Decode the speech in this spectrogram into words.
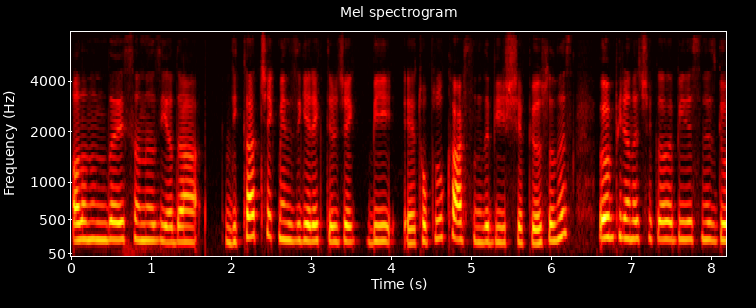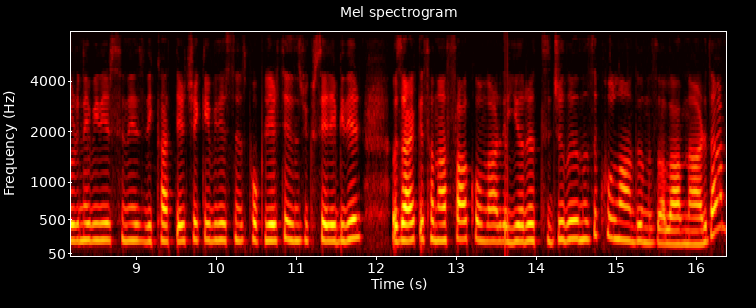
alanındaysanız ya da dikkat çekmenizi gerektirecek bir e, topluluk karşısında bir iş yapıyorsanız ön plana çıkabilirsiniz, görünebilirsiniz, dikkatleri çekebilirsiniz, popülariteniz yükselebilir. Özellikle sanatsal konularda yaratıcılığınızı kullandığınız alanlarda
